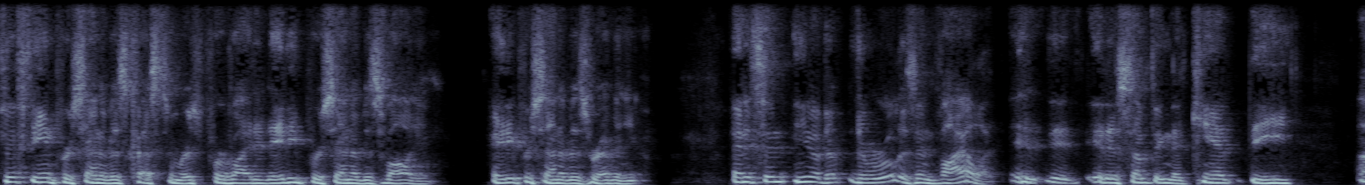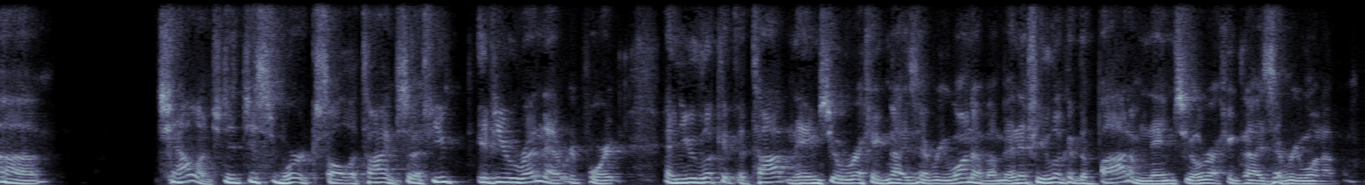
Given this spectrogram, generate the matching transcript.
15% of his customers provided 80% of his volume, 80% of his revenue and it's in you know the, the rule is inviolate. It, it, it is something that can't be uh, challenged. It just works all the time. So if you if you run that report and you look at the top names, you'll recognize every one of them, and if you look at the bottom names, you'll recognize every one of them.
